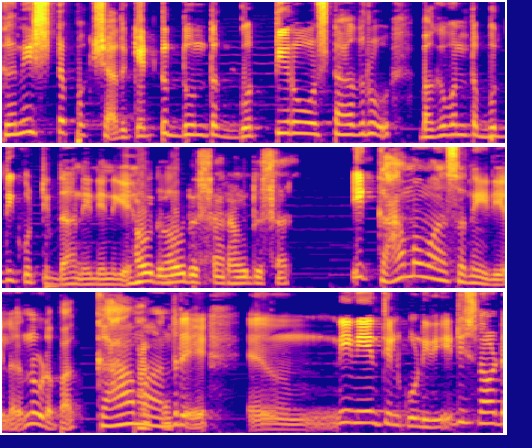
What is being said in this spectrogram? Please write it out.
ಕನಿಷ್ಠ ಪಕ್ಷ ಅದು ಕೆಟ್ಟದ್ದು ಅಂತ ಗೊತ್ತಿರೋಷ್ಟಾದ್ರೂ ಭಗವಂತ ಬುದ್ಧಿ ಕೊಟ್ಟಿದ್ದಾನೆ ನಿನಗೆ. ಹೌದು ಹೌದು ಸರ್ ಹೌದು ಸರ್. ಈ ಕಾಮವಾಸನೆ ಇದೆಯಲ್ಲ ನೋಡಪ್ಪ ಕಾಮ ಅಂದರೆ ನೀನೇನು ತಿಳ್ಕೊಂಡಿದಿ? ಇಟ್ ಇಸ್ ನಾಟ್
